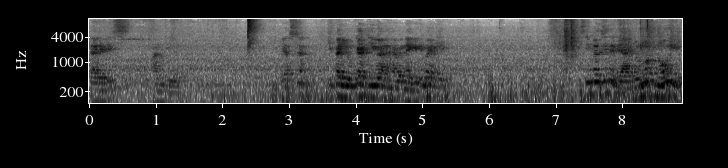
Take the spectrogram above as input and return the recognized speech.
then it is unreal. You? If I look at you and I have a negative idea, it's imaginary. I do not know you.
